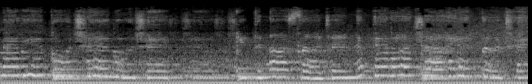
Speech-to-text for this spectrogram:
मेरी पूछे मुझे कितना साजन तेरा चाहे तुझे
